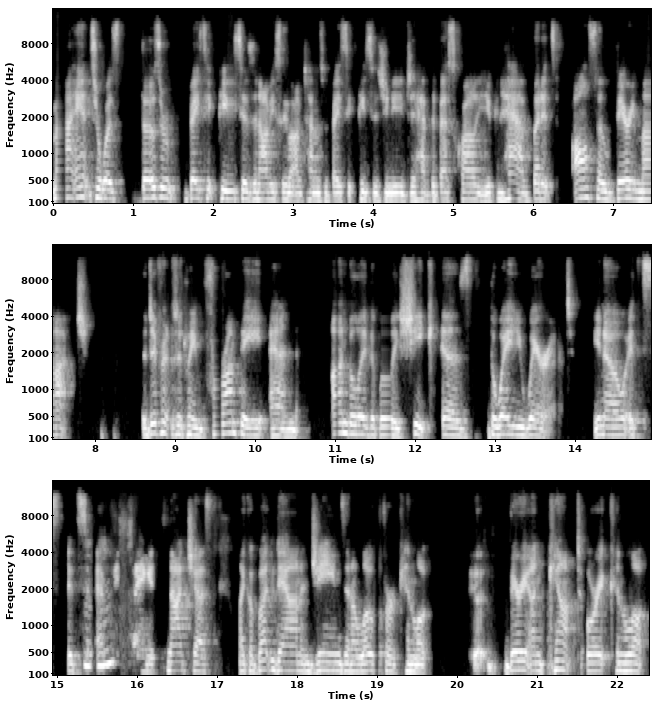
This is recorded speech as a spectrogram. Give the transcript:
My answer was those are basic pieces and obviously a lot of times with basic pieces you need to have the best quality you can have but it's also very much the difference between frumpy and unbelievably chic is the way you wear it. You know it's it's mm-hmm. everything. It's not just like a button down and jeans and a loafer can look uh, very unkempt or it can look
